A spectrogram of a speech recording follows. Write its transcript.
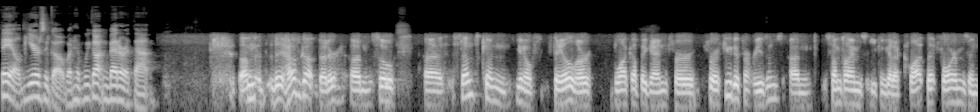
failed years ago, but have we gotten better at that? Um, they have got better. Um, so uh, stents can, you know, fail or block up again for for a few different reasons. Um, sometimes you can get a clot that forms, and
